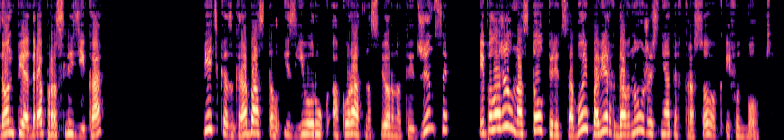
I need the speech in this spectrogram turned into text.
«Дон Педро, проследи-ка!» Петька сгробастал из его рук аккуратно свернутые джинсы и положил на стол перед собой поверх давно уже снятых кроссовок и футболки.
